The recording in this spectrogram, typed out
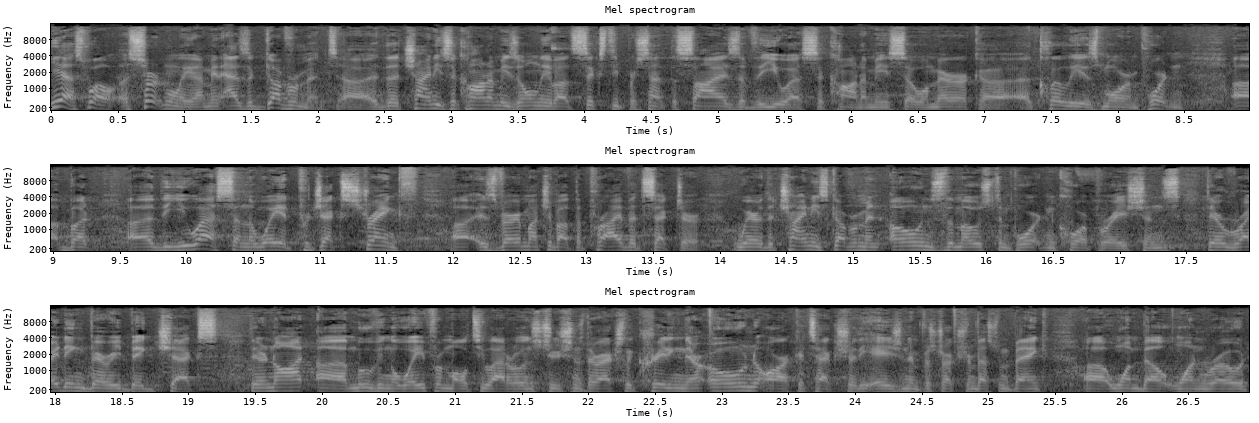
Yes, well, uh, certainly. I mean, as a government, uh, the Chinese economy is only about 60% the size of the U.S. economy, so America uh, clearly is more important. Uh, but uh, the U.S. and the way it projects strength uh, is very much about the private sector, where the Chinese government owns the most important corporations. They're writing very big checks. They're not moving away from multilateral institutions. They're actually creating their own architecture, the Asian Infrastructure Investment Bank, One Belt, One Road.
